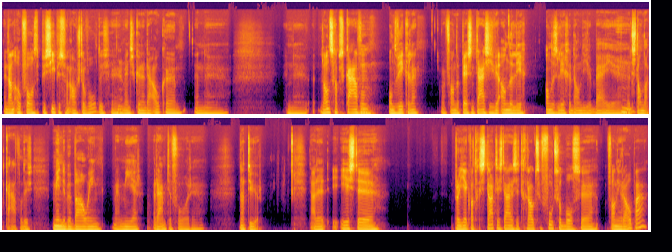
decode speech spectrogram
En dan ook volgens de principes van Oosterwold. Dus eh, Ja. mensen kunnen daar ook eh, een, eh, een eh, landschapskavel Hmm. ontwikkelen. Waarvan de percentages weer ander lig- anders liggen dan die bij Hmm. het standaardkavel. Dus minder bebouwing, maar meer ruimte voor eh, natuur. Nou, de eerste project wat gestart is, daar is het grootste voedselbos eh, van Europa.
